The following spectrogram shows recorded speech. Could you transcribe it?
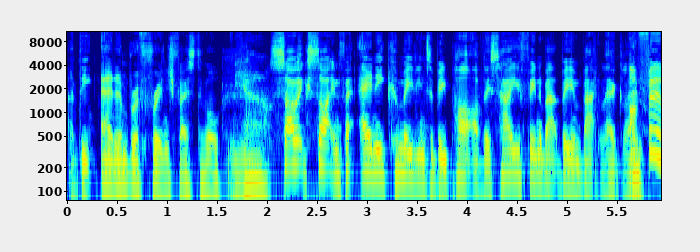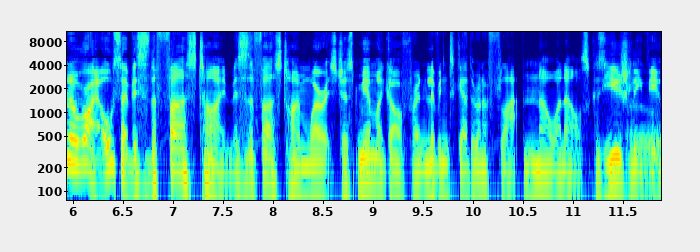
at the Edinburgh Fringe Festival. Yeah. So exciting for any comedian to be part of this. How are you feeling about being back there, Glenn? I'm feeling all right. Also, this is the first time. This is the first time where it's just me and my girlfriend living together in a flat and no one else. Because usually the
